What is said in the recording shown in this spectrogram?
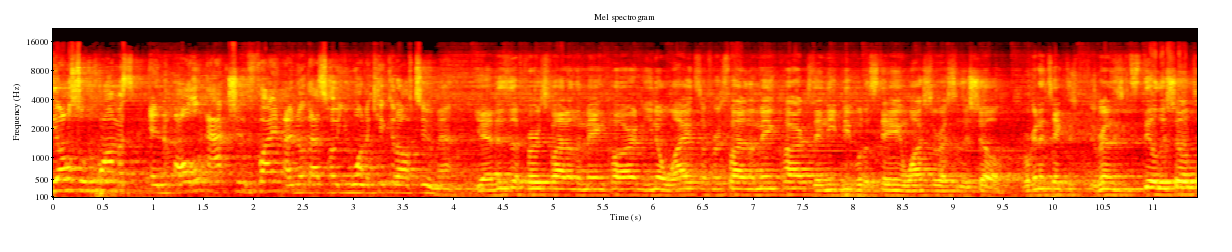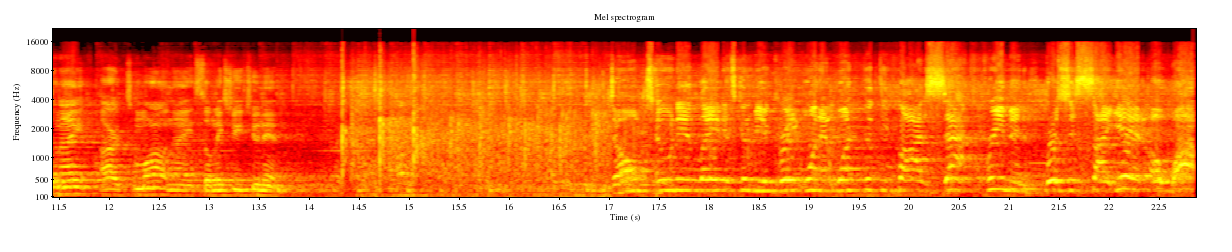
He also promised an all-action fight. I know that's how you want to kick it off too, man. Yeah, this is the first fight on the main card. You know why it's the first fight on the main card? Because they need people to stay and watch the rest of the show. We're gonna take this, we're gonna steal the show tonight or tomorrow night. So make sure you tune in. Don't tune in late. It's going to be a great one at 155. Zach Freeman versus Saad Awad.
